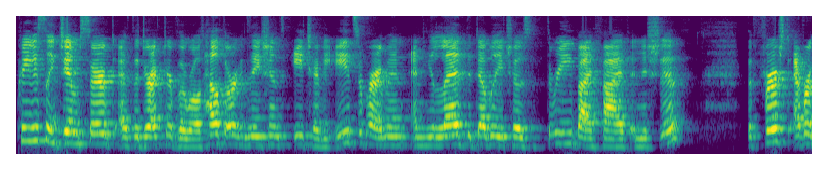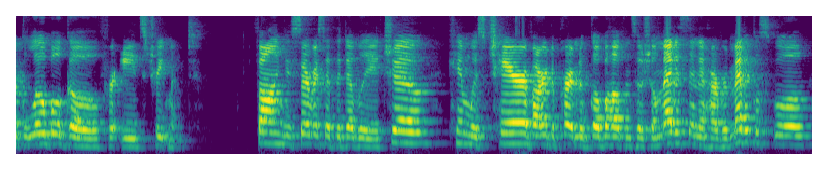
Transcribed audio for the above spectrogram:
Previously, Jim served as the director of the World Health Organization's HIV AIDS department, and he led the WHO's 3 by 5 initiative, the first ever global goal for AIDS treatment. Following his service at the WHO, Kim was chair of our Department of Global Health and Social Medicine at Harvard Medical School,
